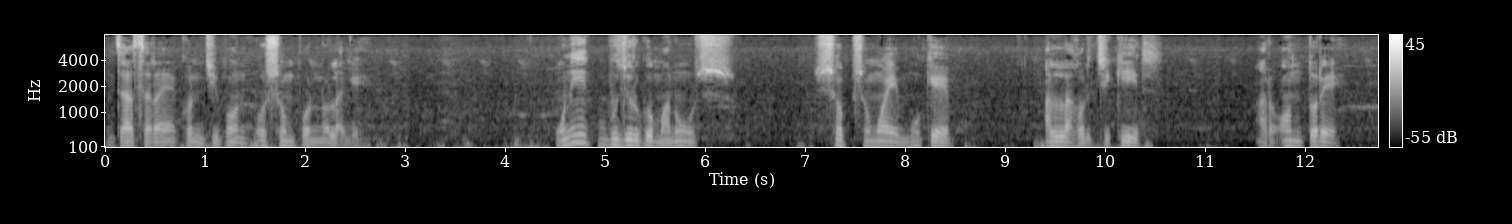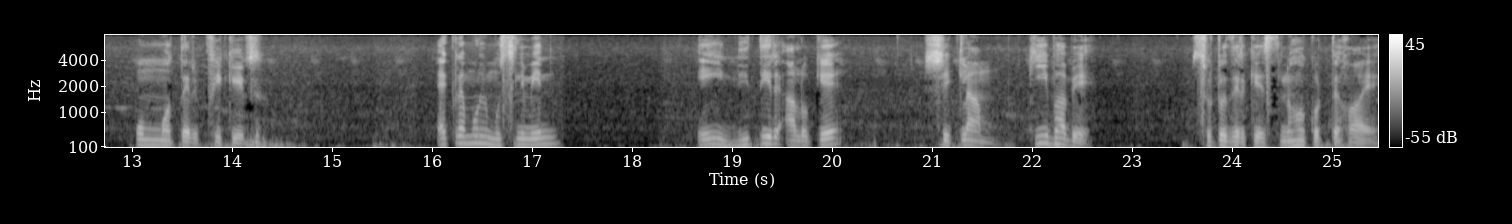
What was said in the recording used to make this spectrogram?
যা ছাড়া এখন জীবন অসম্পন্ন লাগে। অনেক বুজুর্গ মানুষ সব সময় মুখে আল্লাহর জিকির আর অন্তরে উম্মতের ফিকির। একরামুল মুসলিমিন, এই নীতির আলোকে শিখলাম কীভাবে ছোটদেরকে স্নেহ করতে হয়,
